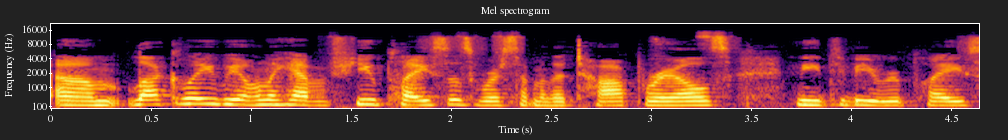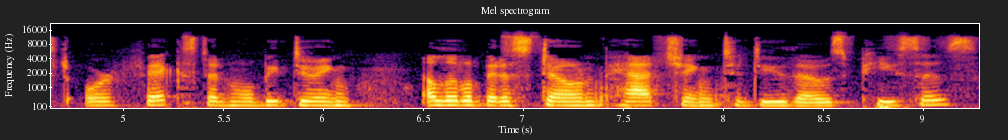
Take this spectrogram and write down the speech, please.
Um, luckily, we only have a few places where some of the top rails need to be replaced or fixed, and we'll be doing a little bit of stone patching to do those pieces.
